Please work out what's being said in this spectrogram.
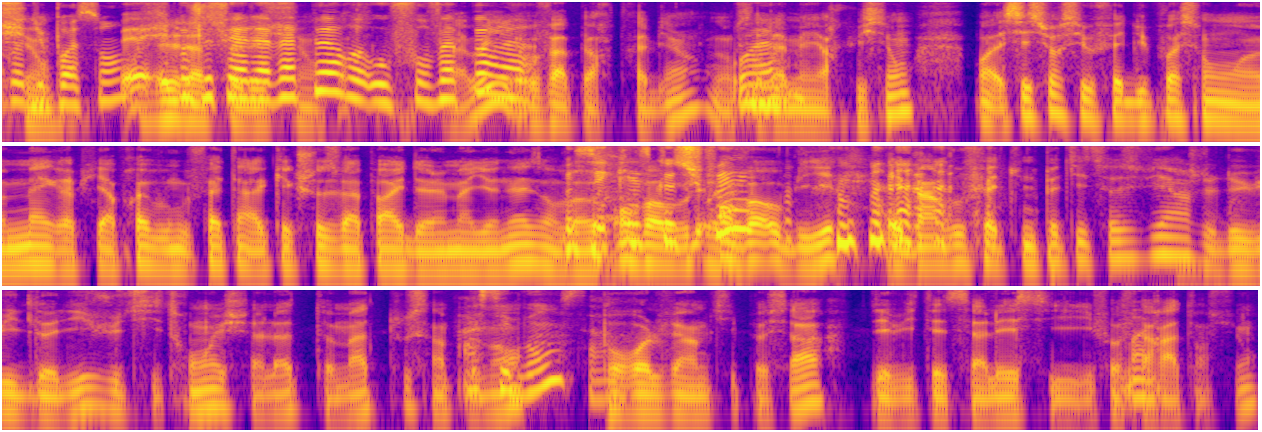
solution. du poisson. Euh, moi, la je fais à la vapeur, au four Ah vapeur. oui, au vapeur, très bien. Donc Ouais. c'est la meilleure cuisson. Bon, c'est sûr, si vous faites du poisson euh, maigre et puis après vous faites euh, quelque chose vapeur avec de la mayonnaise, on va, on va, on va oublier. et ben vous faites une petite sauce vierge de huile d'olive, jus de citron, échalote, tomate, tout Ah, c'est simplement. bon ça. pour relever un petit peu ça, vous évitez de saler s'il faut Ouais. faire attention.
